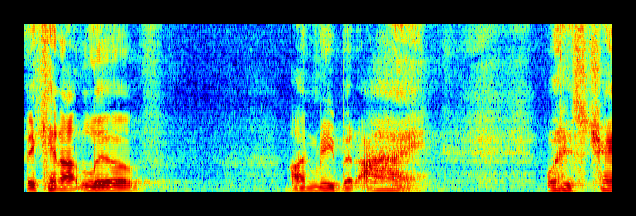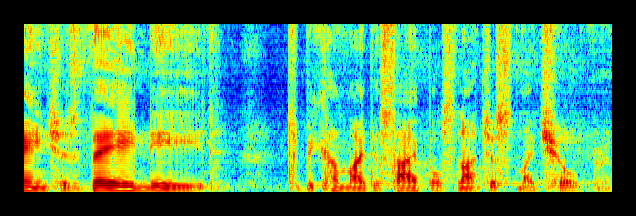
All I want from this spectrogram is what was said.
They cannot live on me, but I. What has changed is they need to become my disciples, not just my children.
